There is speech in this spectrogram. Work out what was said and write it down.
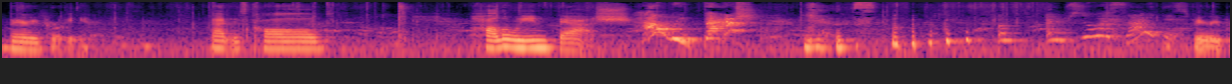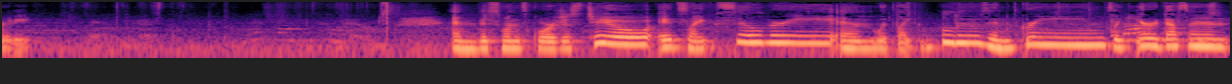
Very pretty. That is called Halloween Bash. Halloween bash. Yes. I'm, oh, I'm so excited. It's very pretty. And this one's gorgeous too. It's like silvery and with like blues and greens, like iridescent.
